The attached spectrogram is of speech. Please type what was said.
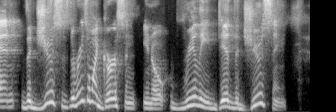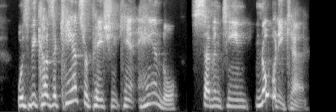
And the juices, the reason why Gerson, you know, really did the juicing was because a cancer patient can't handle 17, nobody can,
